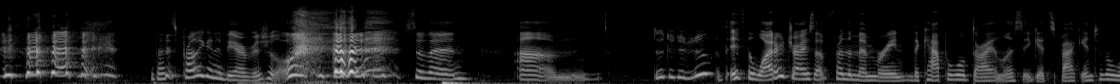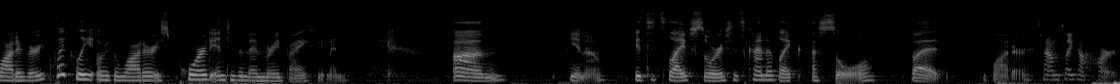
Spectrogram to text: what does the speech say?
That's probably gonna be our visual. so then, um. If the water dries up from the membrane, the kappa will die unless it gets back into the water very quickly, or the water is poured into the membrane by a human. Um, you know, it's its life source. It's kind of like a soul, but water. Sounds like a heart.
